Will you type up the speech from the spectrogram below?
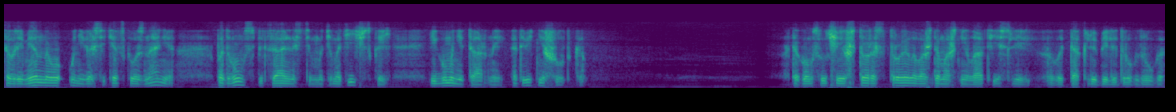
современного университетского знания по двум специальностям, математической и гуманитарной. Это ведь не шутка. В таком случае, что расстроило ваш домашний лад, если вы так любили друг друга?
